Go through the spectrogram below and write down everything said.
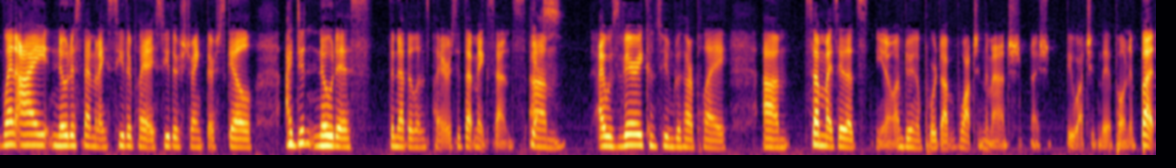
when I notice them and I see their play, I see their strength, their skill. I didn't notice the Netherlands players, if that makes sense. Yes. Um, I was very consumed with our play. Um, some might say that's you know I'm doing a poor job of watching the match. I should be watching the opponent, but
